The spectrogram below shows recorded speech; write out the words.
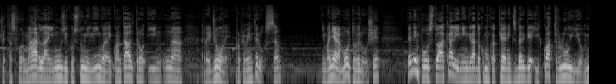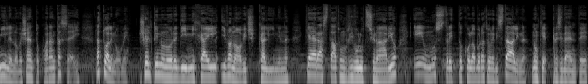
cioè trasformarla in usi, costumi, lingua e quant'altro in una regione propriamente russa, in maniera molto veloce, venne imposto a Kaliningrad o comunque a Königsberg il 4 luglio 1946 l'attuale nome, scelto in onore di Mikhail Ivanovich Kalinin, che era stato un rivoluzionario e uno stretto collaboratore di Stalin, nonché presidente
